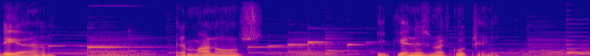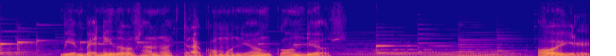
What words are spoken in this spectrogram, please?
día, hermanos y quienes no escuchen. Bienvenidos a nuestra comunión con Dios. Hoy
